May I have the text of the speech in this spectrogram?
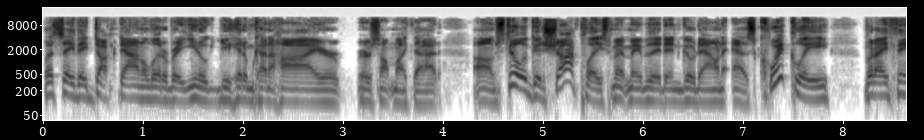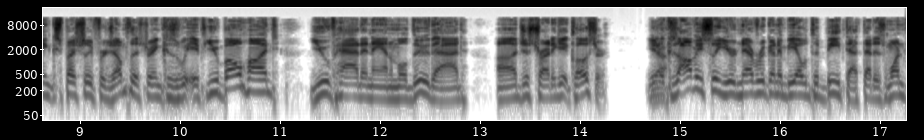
let's say they duck down a little bit, you know, you hit them kind of high or, or something like that. Um, still a good shot placement. Maybe they didn't go down as quickly, but I think especially for jump the string, because if you bow hunt, you've had an animal do that. Uh, just try to get closer. You know, because obviously you're never going to be able to beat that. That is one.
